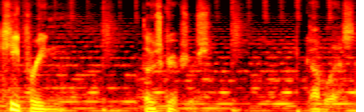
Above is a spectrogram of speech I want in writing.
keep reading those scriptures. God bless.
